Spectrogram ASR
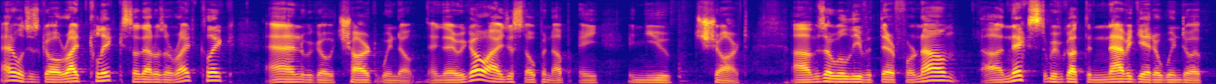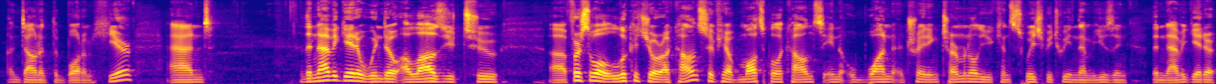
and we'll just go right click. So that was a right click and we go chart window. And there we go. I just opened up a, a new chart. Um, so we'll leave it there for now. Uh, next, we've got the navigator window up, down at the bottom here. And the navigator window allows you to uh, first of all, look at your accounts. So if you have multiple accounts in one trading terminal, you can switch between them using the navigator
